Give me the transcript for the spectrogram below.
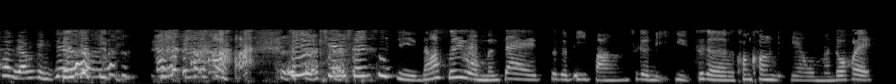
会讲比肩自己，就是天生自己，然后所以我们在这个地方、这个领域、这个框框里面，我们都会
